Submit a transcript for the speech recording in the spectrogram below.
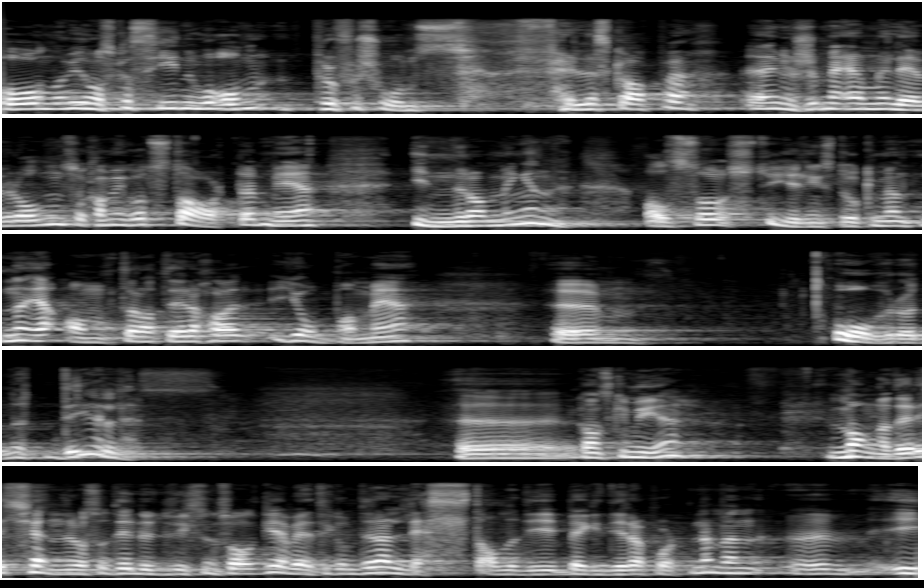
og når vi nå skal si noe om profesjonsfellesskapet, eh, unnskyld, med, elevrollen, så kan vi godt starte med innrammingen, altså styringsdokumentene. Jeg antar at dere har jobbet med eh, overordnet del ganske mye. Mange av dere kjenner også til Ludvigsen-utvalget. Jeg vet ikke om dere har lest de, begge de rapportene, men uh, i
